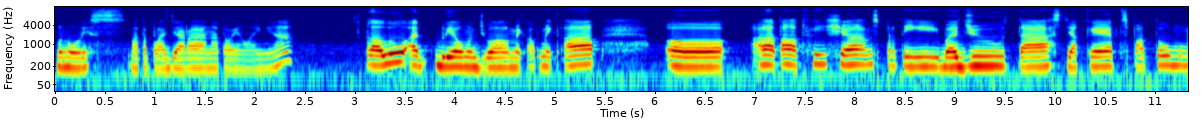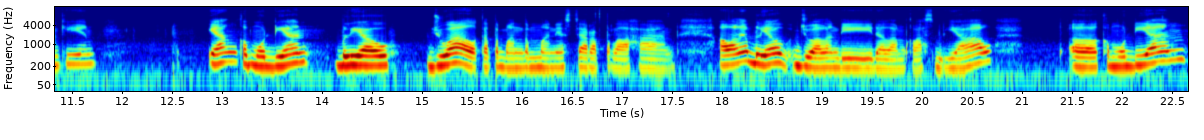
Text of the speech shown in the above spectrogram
menulis mata pelajaran atau yang lainnya. Lalu beliau menjual make up make up, uh, alat-alat fashion seperti baju, tas, jaket, sepatu mungkin yang kemudian beliau jual ke teman-temannya secara perlahan. Awalnya beliau jualan di dalam kelas beliau, uh, kemudian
